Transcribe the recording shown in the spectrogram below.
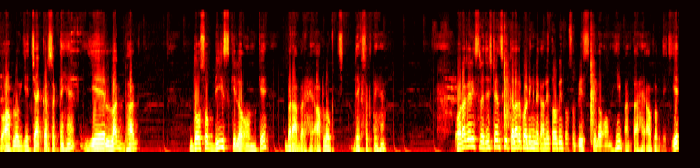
तो आप लोग ये चेक कर सकते हैं, ये लगभग 220 किलो ओम के बराबर है। आप लोग देख सकते हैं। और अगर इस रेजिस्टेंस की कलर कोडिंग निकाले तो भी 220 किलो ओम ही बनता है। आप लोग देखिए,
